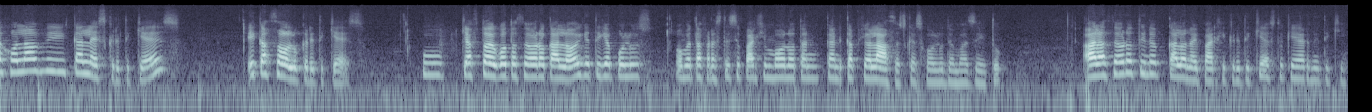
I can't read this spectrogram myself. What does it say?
έχω λάβει καλές κριτικές ή καθόλου κριτικές. Που και αυτό εγώ το θεωρώ καλό, γιατί για πολλούς ο μεταφραστής υπάρχει μόνο όταν κάνει κάποιο λάθος και ασχολούνται μαζί του. Αλλά θεωρώ ότι είναι καλό να υπάρχει κριτική, έστω και αρνητική.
